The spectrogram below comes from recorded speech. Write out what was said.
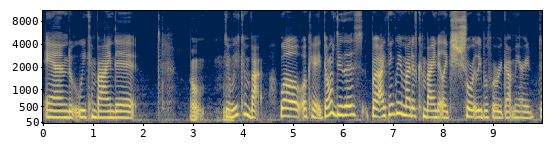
and we combined it. Oh, Did we combine? Well, okay, don't do this, but I think we might have combined it like shortly before we got married. D-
